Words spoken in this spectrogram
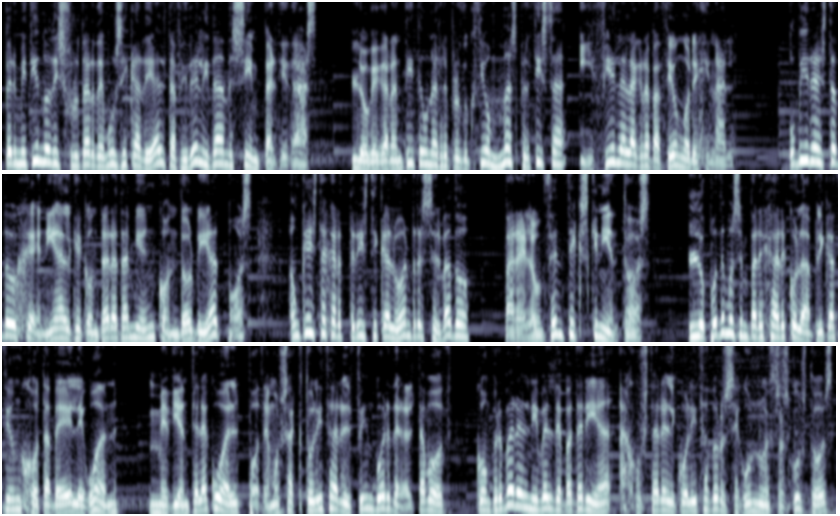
permitiendo disfrutar de música de alta fidelidad sin pérdidas, lo que garantiza una reproducción más precisa y fiel a la grabación original. Hubiera estado genial que contara también con Dolby Atmos, aunque esta característica lo han reservado para el Auncentix 500. Lo podemos emparejar con la aplicación JBL One, mediante la cual podemos actualizar el firmware del altavoz, comprobar el nivel de batería, ajustar el ecualizador según nuestros gustos,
